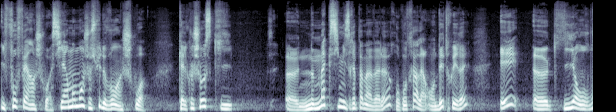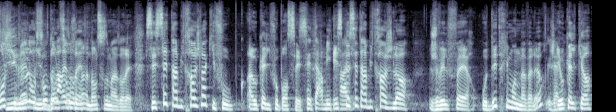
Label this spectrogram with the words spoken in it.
il faut faire un choix. Si à un moment je suis devant un choix, quelque chose qui ne maximiserait pas ma valeur, au contraire, là, en détruirait, et qui en revanche irait dans le sens de ma raison d'être. C'est cet arbitrage-là qu'il faut, auquel il faut penser. Est-ce que cet arbitrage-là, je vais le faire au détriment de ma valeur Et auquel cas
